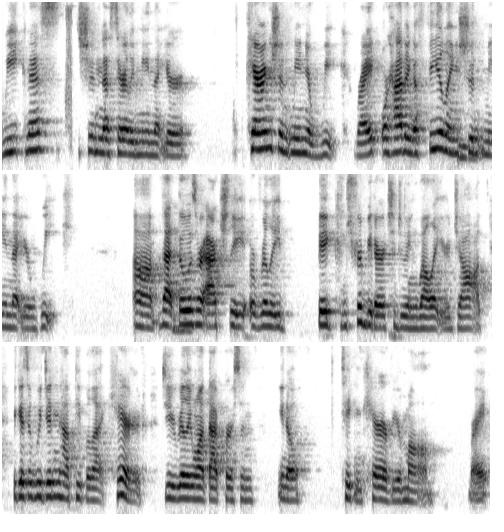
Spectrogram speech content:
weakness shouldn't necessarily mean that you're caring. Shouldn't mean you're weak, right? Or having a feeling shouldn't mean that you're weak. Um, that those are actually a really big contributor to doing well at your job. Because if we didn't have people that cared, do you really want that person, you know, taking care of your mom, right?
